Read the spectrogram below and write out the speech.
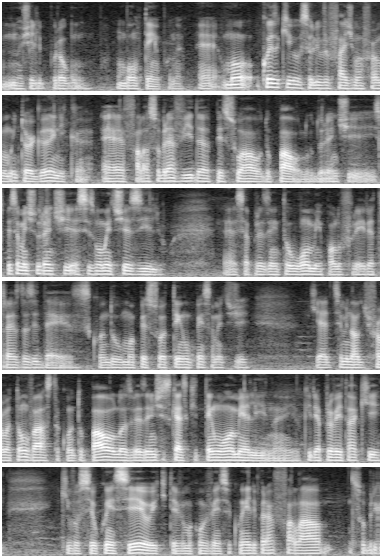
no Chile por algum um bom tempo, né? É, uma coisa que o seu livro faz de uma forma muito orgânica é falar sobre a vida pessoal do Paulo durante, especialmente durante esses momentos de exílio. É, se apresenta o homem Paulo Freire atrás das ideias. Quando uma pessoa tem um pensamento de que é disseminado de forma tão vasta quanto o Paulo, às vezes a gente esquece que tem um homem ali, né? Eu queria aproveitar que que você o conheceu e que teve uma convivência com ele para falar sobre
